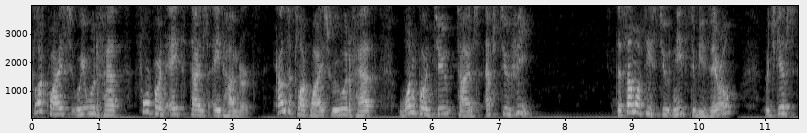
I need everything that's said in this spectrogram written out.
Clockwise, we would have had 4.8 times 800. Counterclockwise, we would have had 1.2 times f2v. The sum of these two needs to be 0, which gives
